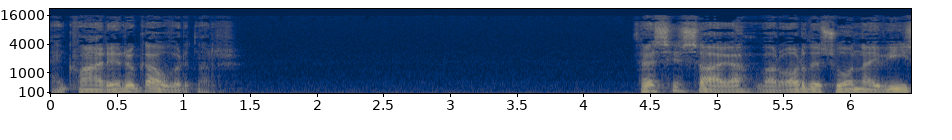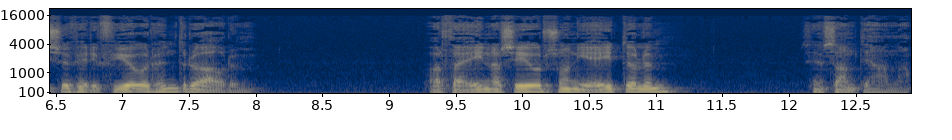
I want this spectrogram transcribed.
en hvar eru gáfurnar? Þessi saga var orðið svona í vísu fyrir fjögur hundru árum. Var það Einar Sigursson í Eidölum sem samti hana.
